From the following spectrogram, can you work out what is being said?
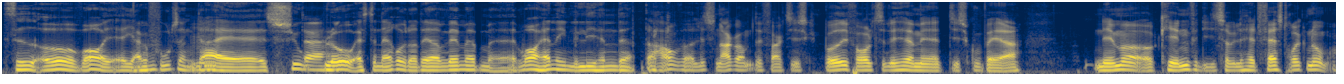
sidde, åh, hvor er Jakob Mhm. Fuglsang? Mhm. Der er syv Der- blå Astana-rytter der. Hvem af dem hvor er han egentlig lige henne der? Der har jo været lidt snak om det faktisk. Både i forhold til det her med, at de skulle være nemmere at kende, fordi de så ville have et fast rygnummer.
